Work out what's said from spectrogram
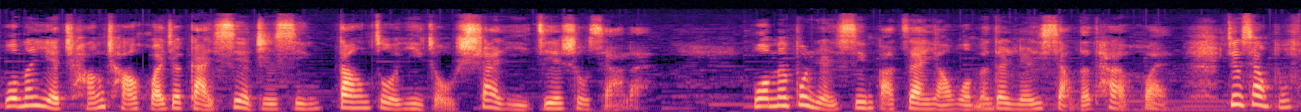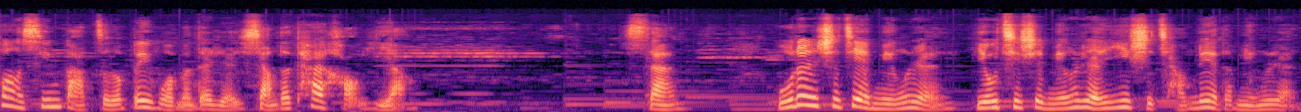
我们也常常怀着感谢之心，当做一种善意接受下来。我们不忍心把赞扬我们的人想得太坏，就像不放心把责备我们的人想得太好一样。三，无论是见名人，尤其是名人意识强烈的名人，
